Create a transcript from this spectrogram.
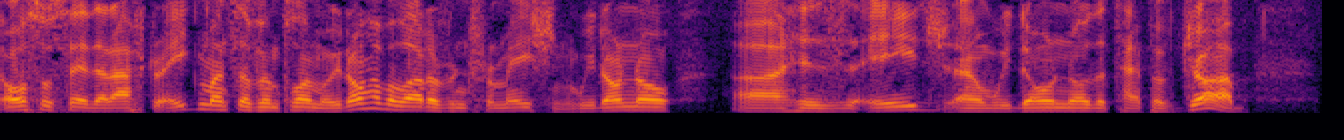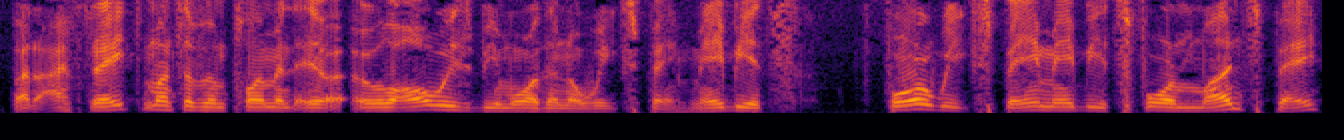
also say that after eight months of employment, we don't have a lot of information. We don't know uh, his age and we don't know the type of job. But after eight months of employment, it, it will always be more than a week's pay. Maybe it's four weeks' pay. Maybe it's four months' pay.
